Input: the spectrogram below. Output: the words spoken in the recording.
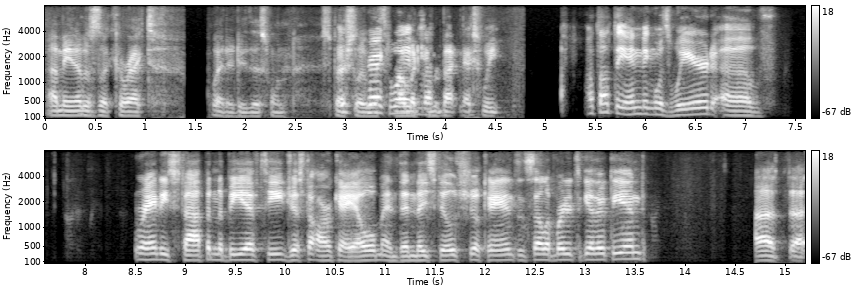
I mean, that was the correct way to do this one, especially with way, Roman coming back next week. I thought the ending was weird of Randy stopping the BFT just to RKO him, and then they still shook hands and celebrated together at the end. Uh, uh,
